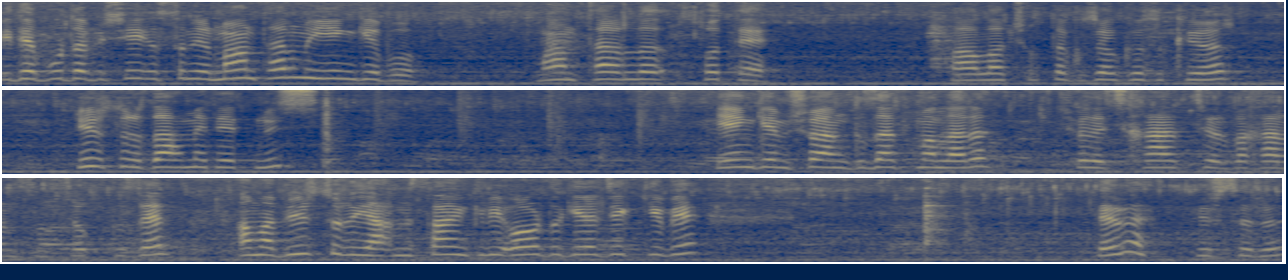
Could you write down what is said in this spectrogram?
Bir de burada bir şey ısınıyor. Mantar mı yenge bu? Mantarlı sote. Vallahi çok da güzel gözüküyor. Bir sürü zahmet etmiş. Yengem şu an kızartmaları şöyle çıkartıyor bakar mısınız çok güzel. Ama bir sürü yapmış sanki bir ordu gelecek gibi. Değil mi? Bir sürü.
